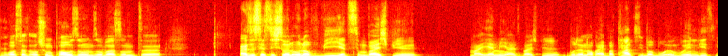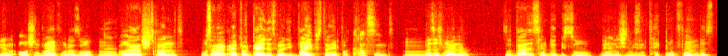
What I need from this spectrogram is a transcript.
Du brauchst halt auch schon Pause und sowas und äh, also ist jetzt nicht so ein Urlaub wie jetzt zum Beispiel Miami als Beispiel, wo du dann auch einfach tagsüber wo irgendwo hingehst, wie ein Ocean Drive oder so, Ja. oder ein Strand, wo es dann halt einfach geil ist, weil die Vibes da einfach krass sind. Hm. Weißt du, was ich meine? So, da ist halt wirklich so, wenn du nicht in diesem Techno-Film bist,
